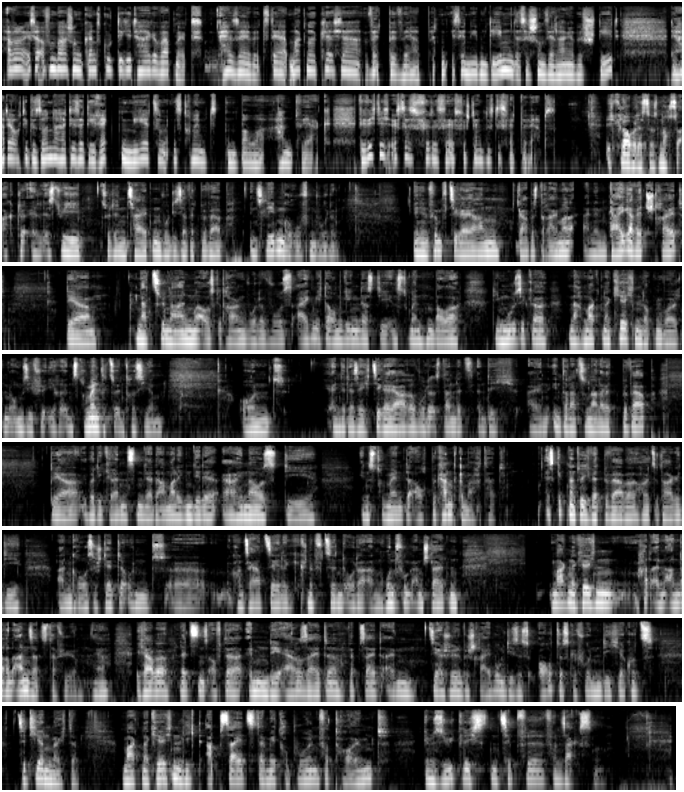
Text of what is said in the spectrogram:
Aber man ist ja offenbar schon ganz gut digital gewappnet. Herr Selbitz, der Magnerkircher Wettbewerb ist ja neben dem, dass es schon sehr lange besteht, der hat ja auch die Besonderheit dieser direkten Nähe zum Instrumentenbauerhandwerk. Wie wichtig ist das für das Selbstverständnis des Wettbewerbs? Ich glaube, dass das noch so aktuell ist wie zu den Zeiten, wo dieser Wettbewerb ins Leben gerufen wurde. In den 50er Jahren gab es dreimal einen Geigerwettstreit, der national nur ausgetragen wurde, wo es eigentlich darum ging, dass die Instrumentenbauer die Musiker nach Magnerkirchen locken wollten, um sie für ihre Instrumente zu interessieren. Und Ende der 60er Jahre wurde es dann letztendlich ein internationaler Wettbewerb, der über die Grenzen der damaligen DDR hinaus die Instrumente auch bekannt gemacht hat. Es gibt natürlich Wettbewerbe heutzutage, die an große Städte und äh, Konzertsäle geknüpft sind oder an Rundfunkanstalten. Magnerkirchen hat einen anderen Ansatz dafür. Ja. Ich habe letztens auf der MDR-Seite, Website, eine sehr schöne Beschreibung dieses Ortes gefunden, die ich hier kurz zitieren möchte. Magnerkirchen liegt abseits der Metropolen verträumt im südlichsten Zipfel von Sachsen.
